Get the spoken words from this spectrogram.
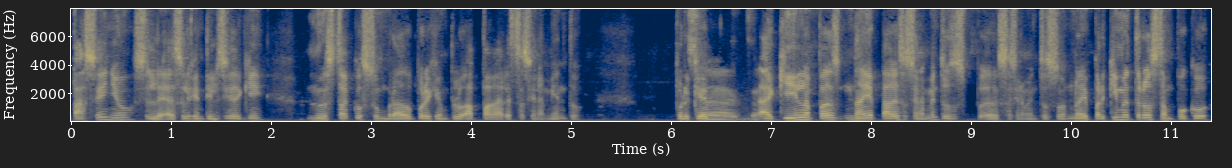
paseño, se le hace el gentilicio de aquí, no está acostumbrado, por ejemplo, a pagar estacionamiento. Porque aquí en La Paz nadie paga estacionamientos. Los estacionamientos son, no hay parquímetros, tampoco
